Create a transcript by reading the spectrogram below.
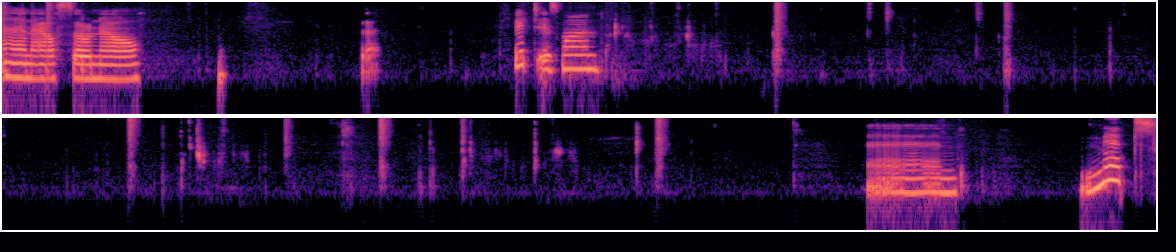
And I also know that fit is one. Knit.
